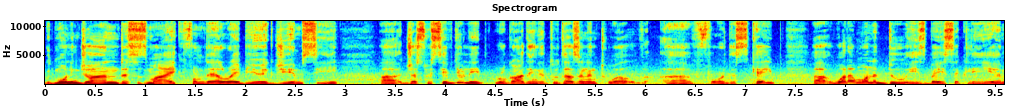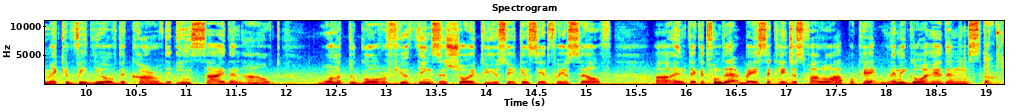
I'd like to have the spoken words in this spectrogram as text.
Good morning, John. This is Mike from Delray Buick GMC. Uh, just received your lead regarding the 2012 uh, Ford Escape. Uh, what I want to do is basically uh, make a video of the car, of the inside and out. Wanted to go over a few things and show it to you so you can see it for yourself uh, and take it from there. Basically, just follow up, okay? Let me go ahead and start.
